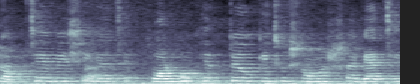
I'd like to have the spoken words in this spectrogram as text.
সবচেয়ে বেশি গেছে, কর্মক্ষেত্রেও কিছু সমস্যা গেছে।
